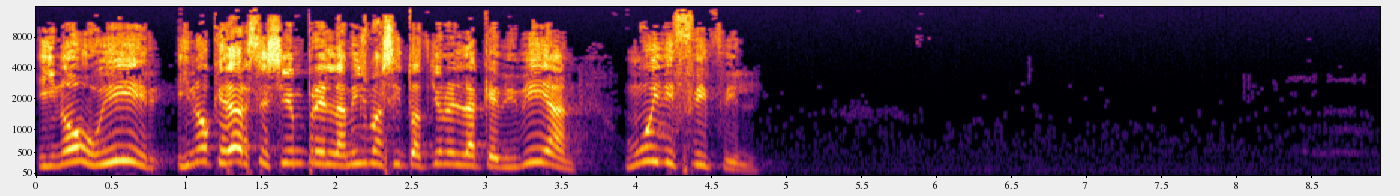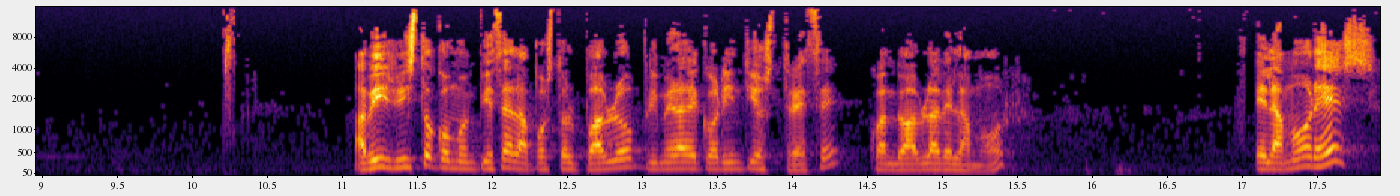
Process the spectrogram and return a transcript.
y no huir y no quedarse siempre en la misma situación en la que vivían. Muy difícil. ¿Habéis visto cómo empieza el apóstol Pablo, primera de Corintios 13, cuando habla del amor? El amor es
